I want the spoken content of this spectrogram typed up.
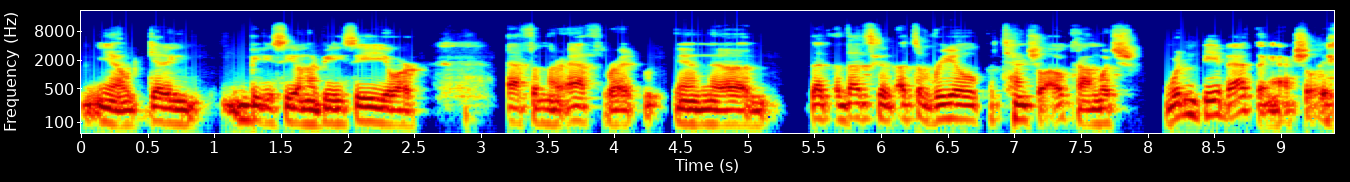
you know getting BTC on their BTC or F on their F right? And uh, that that's that's a real potential outcome which wouldn't be a bad thing actually.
